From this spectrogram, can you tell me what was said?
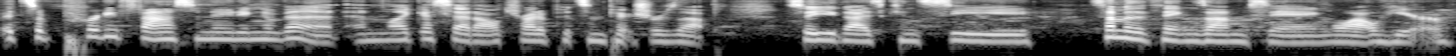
it's a pretty fascinating event, and like I said, I'll try to put some pictures up so you guys can see some of the things I'm seeing while here.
